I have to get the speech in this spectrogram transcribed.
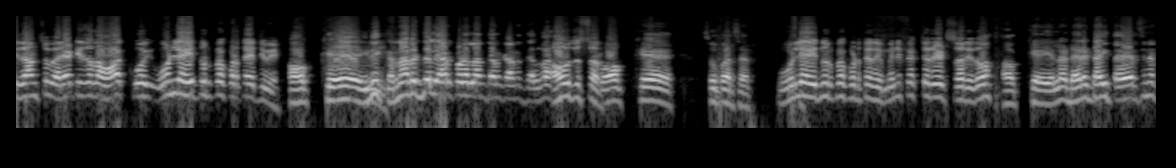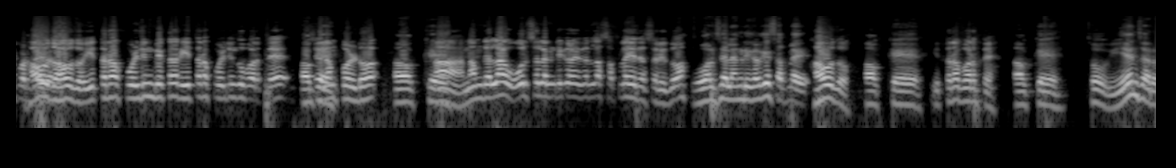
ಡಿಸೈನ್ಸ್ ವೆರೈಟೀಸ್ ಅದಾವ. ಓನ್ಲಿ ಐದ್ನೂರು ರೂಪಾಯಿ ಕೊಡ್ತಾ ಇದೀವಿ ಓಕೆ ಇಡೀ ಕರ್ನಾಟಕದಲ್ಲಿ ಯಾರು ಕೊಡಲ್ಲ ಅಂತ ಕಾಣುತ್ತೆ ಅಲ್ವಾ? ಹೌದು sir. Okay super sir. Only ಐದ್ನೂರು ರೂಪಾಯಿ ಕೊಡ್ತಾ ಇದೀವಿ. ಮ್ಯಾನುಫ್ಯಾಕ್ಚರ್ ರೇಟ್ ಸರ್ ಇದು. ಓಕೆ ಎಲ್ಲ ಡೈರೆಕ್ಟ್ ಆಗಿ ತಯಾರಿಸಿನೇ ಹೌದು ಕೊಡ್ತಾರೆ ಹೌದು. ಈ ತರ ಫೋಲ್ಡಿಂಗ್ ಬೇಕಾದ್ರೆ ಈ ತರ ಫೋಲ್ಡಿಂಗ್ ಬರುತ್ತೆ. ಸೇಲಂ ಫೋಲ್ಡ್ ಓಕೆ ನಮ್ದೆಲ್ಲ ಹೋಲ್ಸೇಲ್ ಅಂಗಡಿಗಳಿಗೆಲ್ಲ ಸಪ್ಲೈ ಇದೆ ಸರ್ ಇದು. ಹೋಲ್ಸೇಲ್ ಅಂಗಡಿಗಳಿಗೆ ಸಪ್ಲೈ ಹೌದು. ಓಕೆ ಈ ತರ ಬರುತ್ತೆ. ಓಕೆ ಸೊ ಏನ್ ಸರ್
